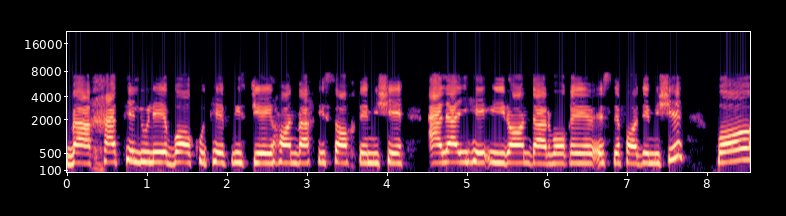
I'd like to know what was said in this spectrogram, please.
و خط لوله باکو تفلیس جیهان وقتی ساخته میشه علیه ایران در واقع استفاده میشه با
